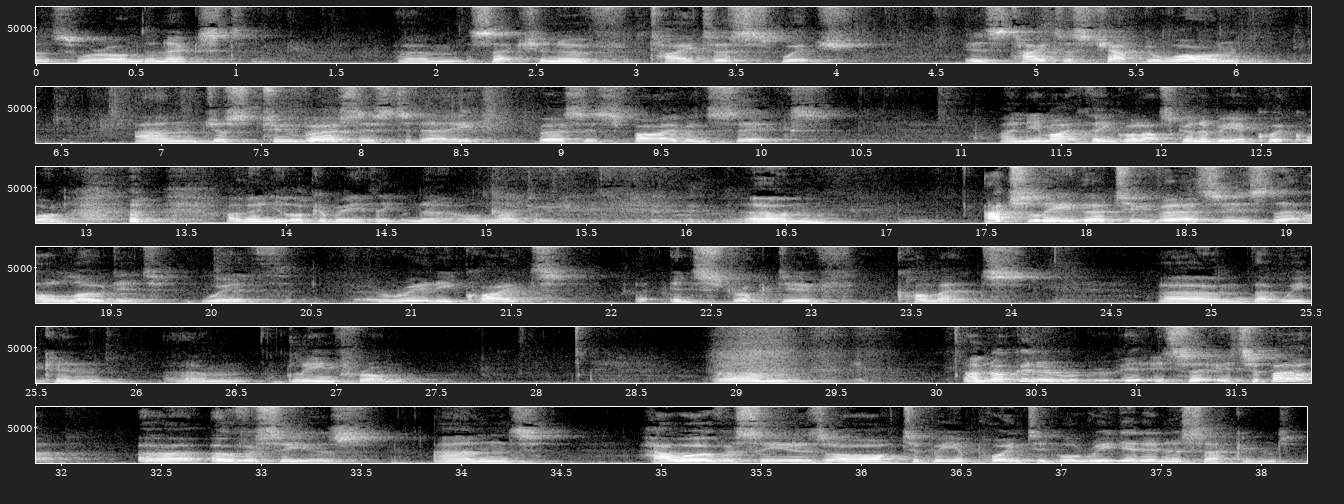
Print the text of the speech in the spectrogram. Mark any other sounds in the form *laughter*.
We're on the next um, section of Titus, which is Titus chapter 1, and just two verses today, verses 5 and 6. And you might think, well, that's going to be a quick one. *laughs* and then you look at me and think, no, unlikely. um, actually, there are two verses that are loaded with really quite instructive comments um, that we can um, glean from. Um, I'm not going to. It's a, it's about uh, overseers and how overseers are to be appointed. We'll read it in a second,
